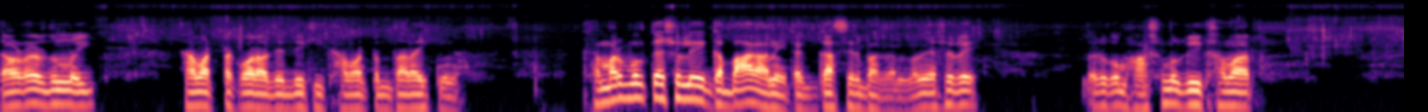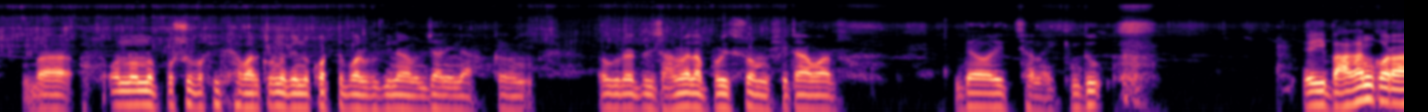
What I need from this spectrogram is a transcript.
ধারণার জন্যই খামারটা করা যে দেখি খামারটা দাঁড়ায় কিনা। খামার বলতে আসলে বাগান, এটা গাছের বাগান। আমি আসলে এরকম হাঁস মুরগির খামার বা অন্য অন্য পশু পাখির খাবার কোনো দিনও করতে পারব কিনা আমি জানি না। কারণ ওগুলোর যে ঝামেলা, পরিশ্রম, সেটা আমার দেওয়ার ইচ্ছা নাই। কিন্তু এই বাগান করা,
